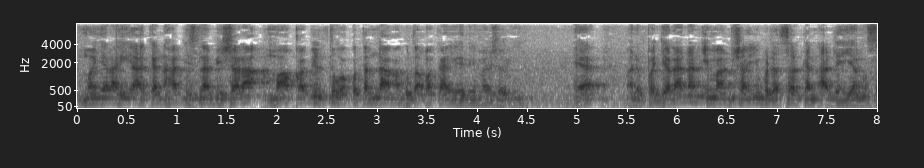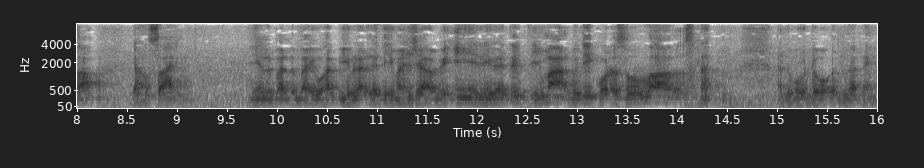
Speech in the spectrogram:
menyalahi akan hadis nabi syarak ma qabiltu aku tendang aku tak pakai kata Imam Syafi'i ya mana perjalanan Imam Syafi'i berdasarkan ada yang sah yang sahih. Ini lebay-lebay wahabi pula kata Imam Syafi'i dia kata imam berarti kuat Rasulullah. Ada bodoh tuan eh.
